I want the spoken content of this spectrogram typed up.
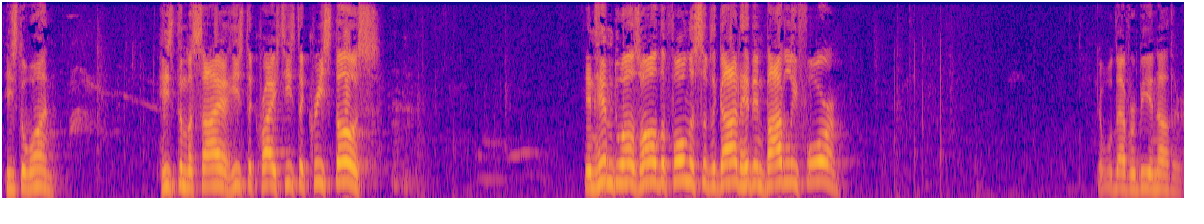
He's the one. He's the Messiah. He's the Christ. He's the Christos. In him dwells all the fullness of the Godhead in bodily form. There will never be another.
